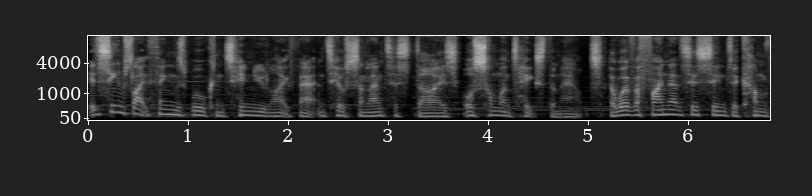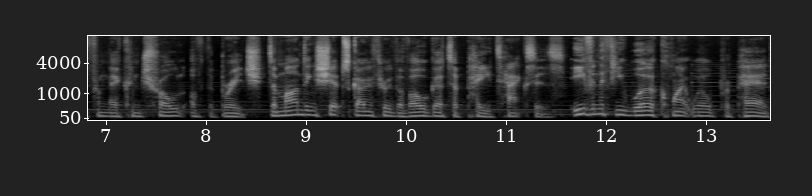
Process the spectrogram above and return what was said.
It seems like things will continue like that until Silantius dies or someone takes them out. However, finances seem to come from their control of the bridge, demanding ships going through the Volga to pay taxes. Even if you were quite well prepared,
